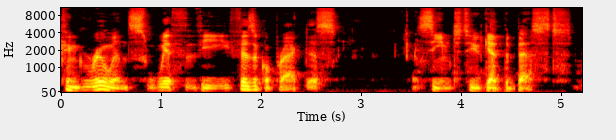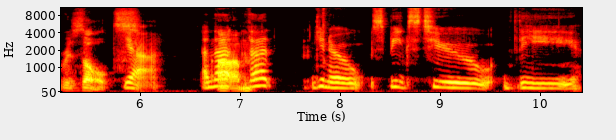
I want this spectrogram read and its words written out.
congruence with the physical practice seemed to get the best results Yeah. And that Um, that you know speaks to the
